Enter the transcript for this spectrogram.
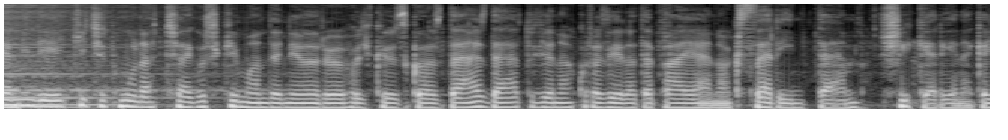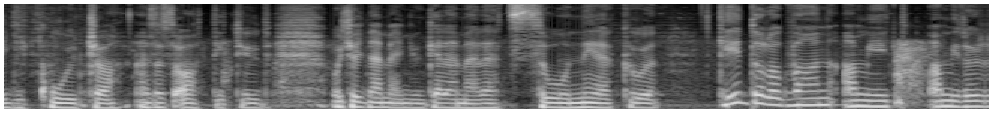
Nekem mindig egy kicsit mulatságos kimondani önről, hogy közgazdász, de hát ugyanakkor az élete pályának szerintem sikerének egyik kulcsa, ez az attitűd. Úgyhogy nem menjünk el emellett szó nélkül. Két dolog van, amit, amiről,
